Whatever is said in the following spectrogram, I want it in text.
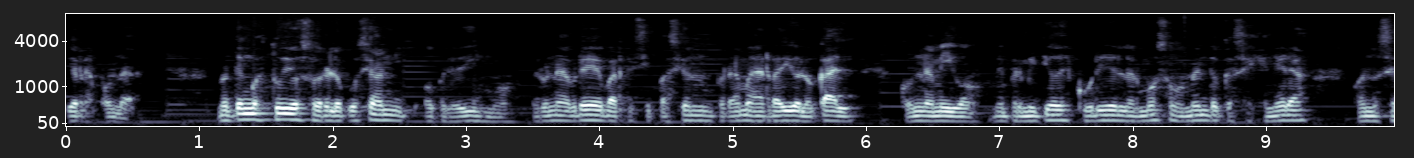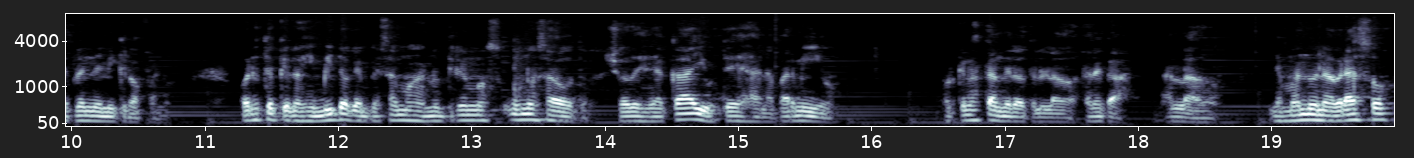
y responder. No tengo estudios sobre locución o periodismo, pero una breve participación en un programa de radio local con un amigo me permitió descubrir el hermoso momento que se genera cuando se prende el micrófono. Por esto es que los invito a que empezamos a nutrirnos unos a otros, yo desde acá y ustedes a la par mío. Porque no están del otro lado, están acá, al lado. Les mando un abrazo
